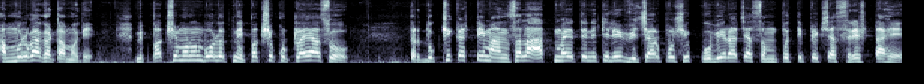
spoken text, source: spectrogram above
अंबुलगा गटामध्ये. मी पक्ष म्हणून बोलत नाही पक्ष कुठलाही असो तर दुःखी कष्टी माणसाला आत्महत्येने केली विचारपोषी ही कुबेराच्या संपत्तीपेक्षा श्रेष्ठ आहे.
